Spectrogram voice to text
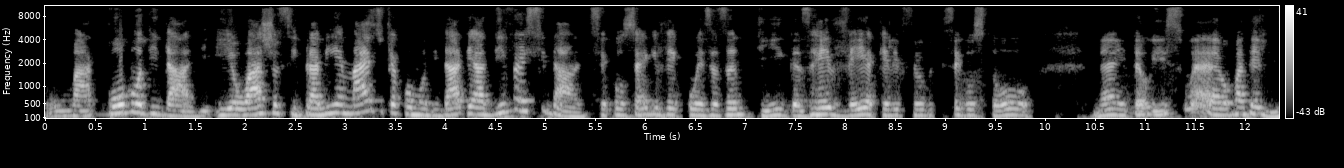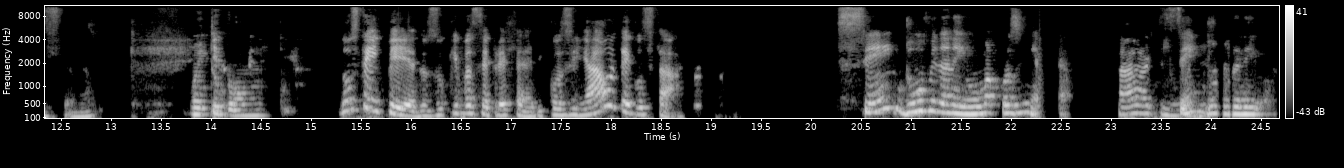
uma comodidade. E eu acho assim, para mim é mais do que a comodidade, é a diversidade. Você consegue ver coisas antigas, rever aquele filme que você gostou, né? Então isso é uma delícia, né? Muito e, bom. Nos temperos, o que você prefere, cozinhar ou degustar? Sem dúvida nenhuma, cozinhar. Ah, Sem dúvida nenhuma.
